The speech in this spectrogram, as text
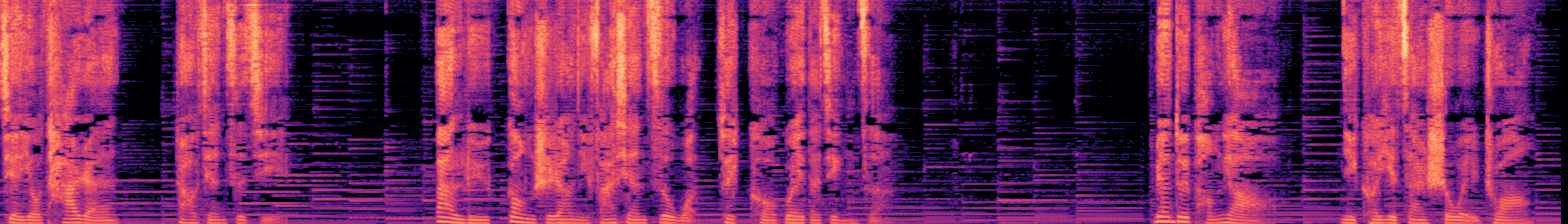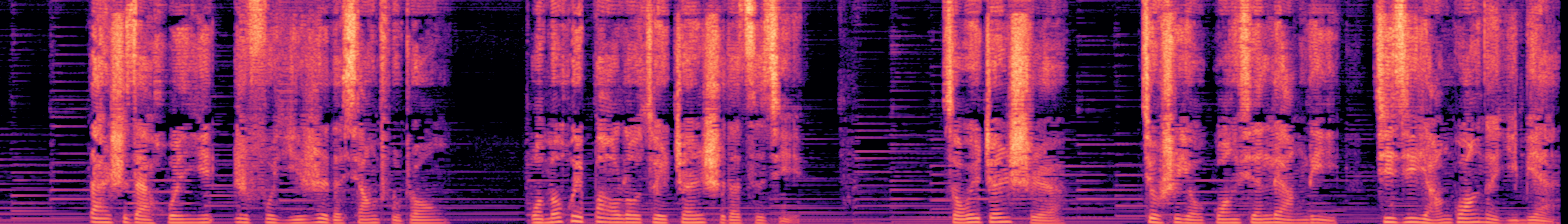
借由他人照见自己。伴侣更是让你发现自我最可贵的镜子。面对朋友，你可以暂时伪装，但是在婚姻日复一日的相处中，我们会暴露最真实的自己。所谓真实，就是有光鲜亮丽、积极阳光的一面，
